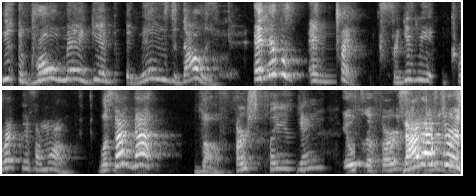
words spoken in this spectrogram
These are grown men getting paid millions of dollars, and there was. And Trent, forgive me, correct me if I'm wrong. Was that not the first play of the game? It was the first. Not after a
